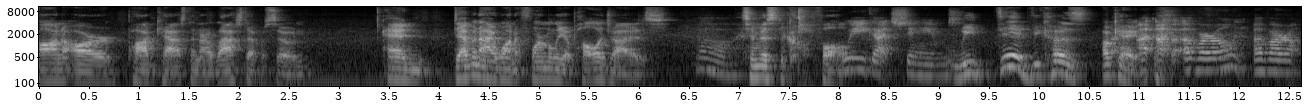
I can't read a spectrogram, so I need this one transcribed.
on our podcast in our last episode. And Deb and I want to formally apologize oh to Mr. Kofalt. we got shamed We did because okay, I- I- of our own of our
